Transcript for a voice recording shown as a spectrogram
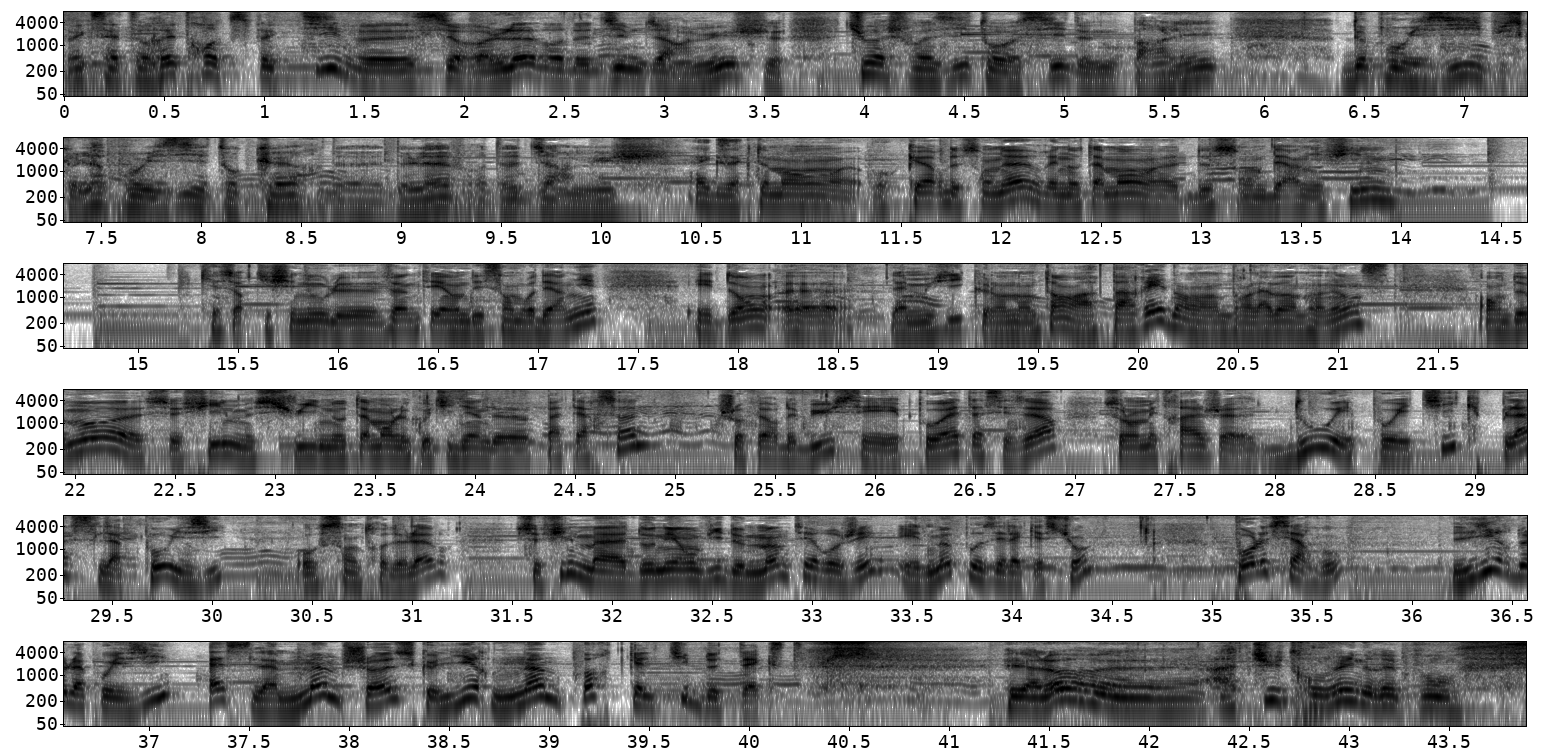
Avec cette rétrospective euh, sur l'œuvre de Jim Jarmusch, tu as choisi toi aussi de nous parler de poésie, puisque la poésie est au cœur de, de l'œuvre de Jarmusch. Exactement, euh, au cœur de son œuvre et notamment euh, de son dernier film, qui est sorti chez nous le 21 décembre dernier, et dont euh, la musique que l'on entend apparaît dans, dans la bande-annonce. En deux mots, euh, ce film suit notamment le quotidien de Patterson, chauffeur de bus et poète à ses heures. Ce long métrage doux et poétique place la poésie au centre de l'œuvre. Ce film m'a donné envie de m'interroger et de me poser la question, pour le cerveau, lire de la poésie, est-ce la même chose que lire n'importe quel type de texte? Et alors, euh, as-tu trouvé une réponse?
